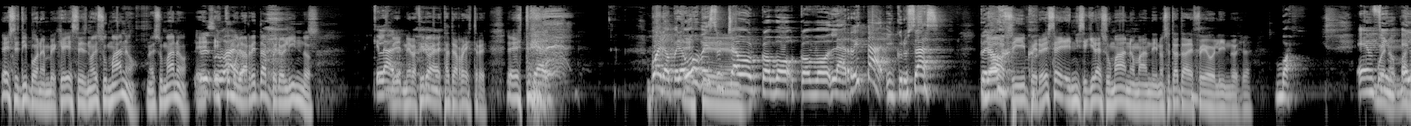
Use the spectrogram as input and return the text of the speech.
Ese tipo no envejece, no es humano, no es humano. No es, es es como la reta, pero lindo. Claro. Me, me refiero a extraterrestre. Este, Claro. Bueno, pero vos ves Este- un chavo como, como la reta y cruzás. Pero, No, sí, pero ese ni siquiera es humano, Mandy. No se trata de feo o lindo ya. Bueno. En Bueno, fin, el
